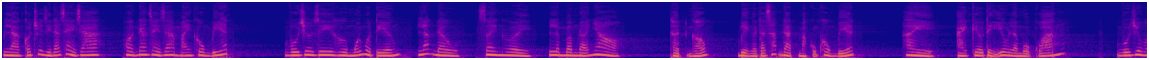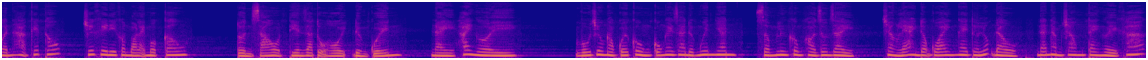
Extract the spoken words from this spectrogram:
Là có chuyện gì đã xảy ra, Hoặc đang xảy ra mà anh không biết? Vũ Triều Di hừ mũi một tiếng, Lắc đầu, Xoay người, lầm bầm nói nhỏ. Thật ngốc, Bị người ta sắp đặt mà cũng không biết. Hay, ai kêu tình yêu là mù quáng. Vũ Triều Huấn hạ kết thúc, Trước khi đi còn bỏ lại một câu. Tuần sau, thiên gia tụ hội, đừng quên. Này, hai người. Vũ Triều Ngọc cuối cùng cũng nghe ra được nguyên nhân, Sống lưng không khỏi run rẩy. Chẳng lẽ hành động của anh ngay từ lúc đầu Đã nằm trong tay người khác?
